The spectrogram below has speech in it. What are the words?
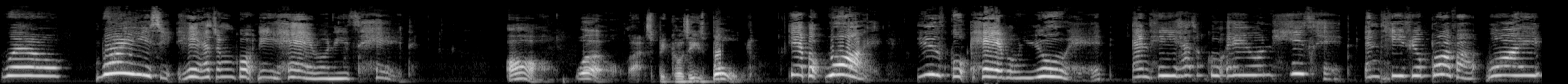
well, why is it he hasn't got any hair on his head? Ah, well, that's because he's bald. Yeah, but why? You've got hair on your head, and he hasn't got hair on his head, and he's your brother. Why?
